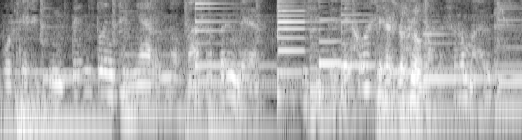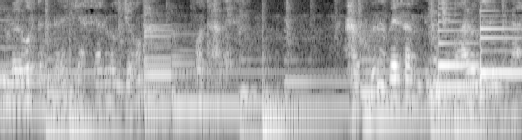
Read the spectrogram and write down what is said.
porque si te intento enseñar no vas a aprender y si te dejo hacerlo lo vas a hacer mal y luego tendré que hacerlo yo otra vez. ¿Alguna vez has dicho algo similar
